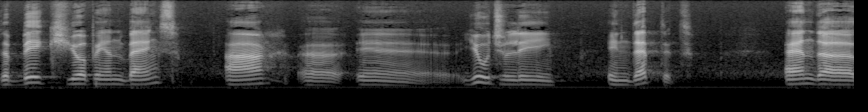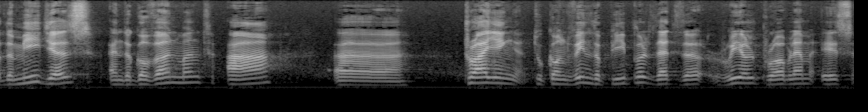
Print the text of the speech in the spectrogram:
the big European banks are uh, hugely indebted. And uh, the medias and the government are uh, trying to convince the people that the real problem is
